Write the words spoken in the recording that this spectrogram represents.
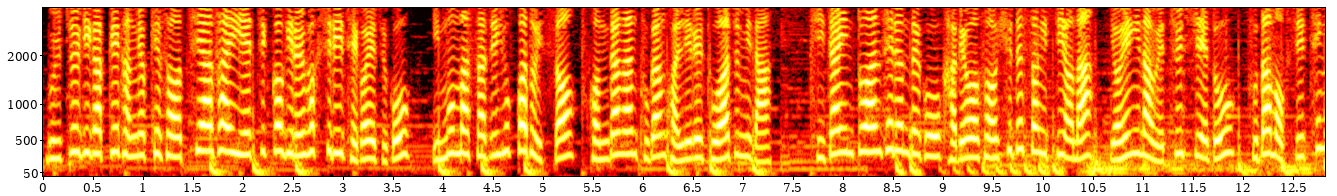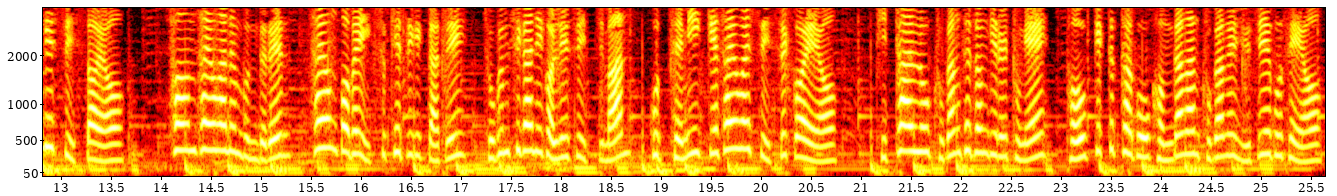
물줄기가 꽤 강력해서 치아 사이의 찌꺼기를 확실히 제거해주고 잇몸 마사지 효과도 있어 건강한 구강 관리를 도와줍니다. 디자인 또한 세련되고 가벼워서 휴대성이 뛰어나 여행이나 외출 시에도 부담 없이 챙길 수 있어요. 처음 사용하는 분들은 사용법에 익숙해지기까지 조금 시간이 걸릴 수 있지만 곧 재미있게 사용할 수 있을 거예요. 비탈로 구강 세정기를 통해 더욱 깨끗하고 건강한 구강을 유지해보세요.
